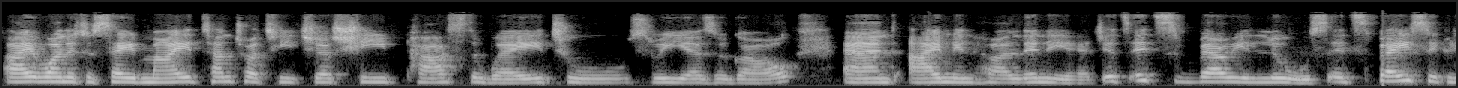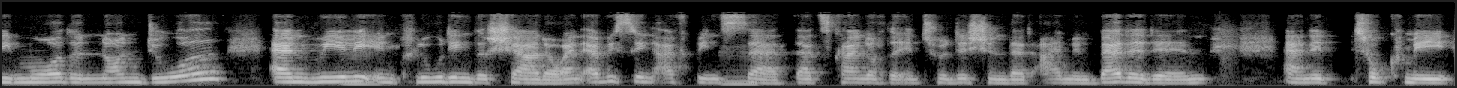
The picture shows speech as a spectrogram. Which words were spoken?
I wanted to say my Tantra teacher, she passed away two, three years ago, and I'm in her lineage. It's it's very loose. It's basically more the non-dual and really mm. including the shadow and everything I've been mm. said. That's kind of the tradition that I'm embedded in. And it took me,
